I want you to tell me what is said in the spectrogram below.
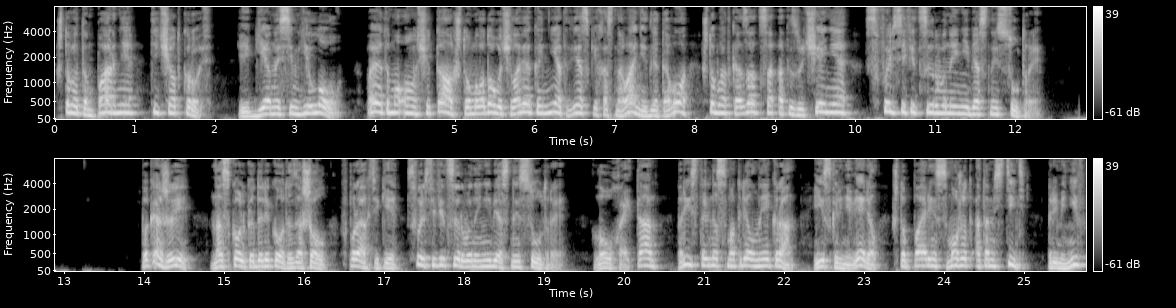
что в этом парне течет кровь, и гены семьи Лоу, поэтому он считал, что у молодого человека нет веских оснований для того, чтобы отказаться от изучения сфальсифицированной небесной сутры – Покажи, насколько далеко ты зашел в практике сфальсифицированной небесной сутры. Лоу Хайтан пристально смотрел на экран и искренне верил, что парень сможет отомстить, применив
